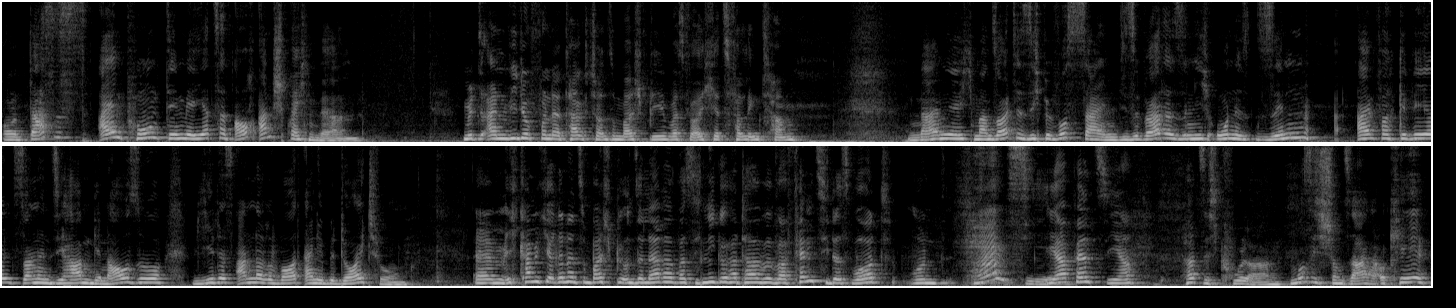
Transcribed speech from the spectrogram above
Und das ist ein Punkt, den wir jetzt halt auch ansprechen werden. Mit einem Video von der Tagesschau zum Beispiel, was wir euch jetzt verlinkt haben. Nämlich, man sollte sich bewusst sein, diese Wörter sind nicht ohne Sinn einfach gewählt, sondern sie haben genauso wie jedes andere Wort eine Bedeutung. Ähm, ich kann mich erinnern, zum Beispiel unser Lehrer, was ich nie gehört habe, war fancy das Wort. Und Fancy! ja, fancy, ja. Hört sich cool an, muss ich schon sagen. Okay,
